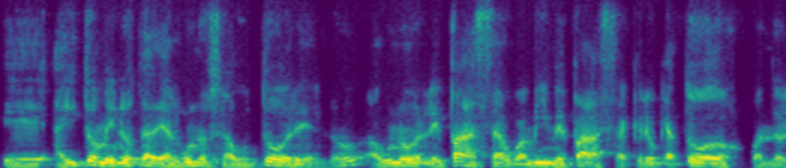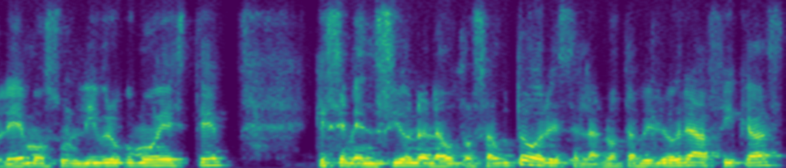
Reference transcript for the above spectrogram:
Eh, ahí tome nota de algunos autores, ¿no? A uno le pasa, o a mí me pasa, creo que a todos, cuando leemos un libro como este, que se mencionan a otros autores en las notas bibliográficas,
